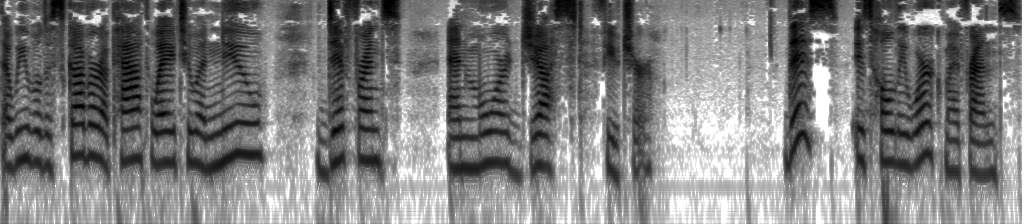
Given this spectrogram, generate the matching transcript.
that we will discover a pathway to a new, different, and more just future. This is holy work, my friends.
